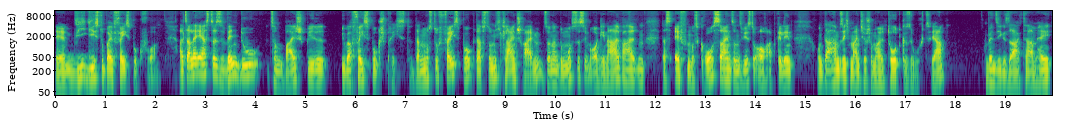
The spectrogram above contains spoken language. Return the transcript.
äh, wie gehst du bei Facebook vor? Als allererstes, wenn du zum Beispiel über Facebook sprichst, dann musst du Facebook, darfst du nicht klein schreiben, sondern du musst es im Original behalten. Das F muss groß sein, sonst wirst du auch abgelehnt. Und da haben sich manche schon mal totgesucht, ja? Wenn sie gesagt haben, hey,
